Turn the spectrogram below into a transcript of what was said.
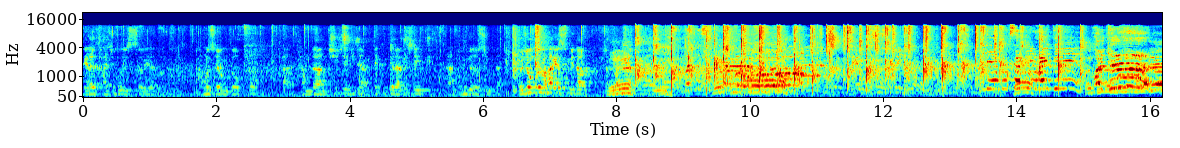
내가 가지고 있어야 되는 아무 소용도 없고 다 담당 취재 기자한테 그때 당시 다 넘겨줬습니다. 이 정도로 하겠습니다. 예. 감사합니다. 수고하셨습니다. 네. 이재용 목사님 화이팅! 화이팅!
